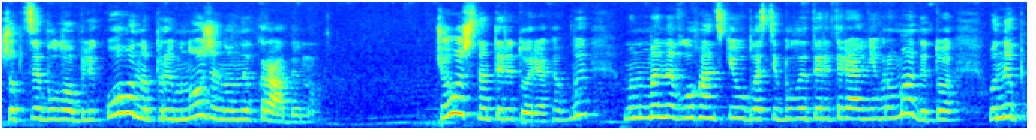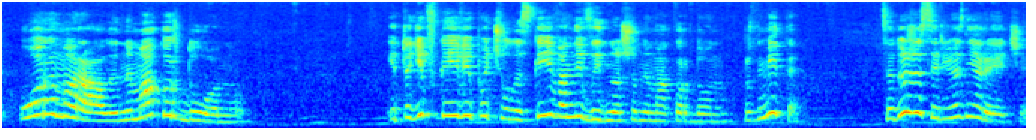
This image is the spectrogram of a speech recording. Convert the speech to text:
щоб це було обліковано, примножено, не вкрадено. Чого ж на територіях? Якби в мене в Луганській області були територіальні громади, то вони б ороморали, нема кордону. І тоді в Києві почули, з Києва не видно, що нема кордону. Розумієте? Це дуже серйозні речі.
